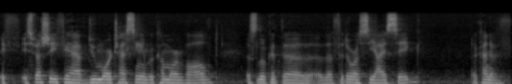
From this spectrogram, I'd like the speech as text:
if, especially if you have do more testing and become more involved, let's look at the, the Fedora CI SIG to kind of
